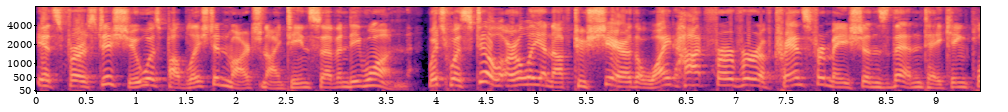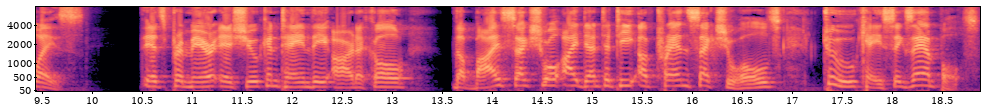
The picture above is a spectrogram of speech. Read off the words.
Its first issue was published in March 1971, which was still early enough to share the white hot fervor of transformations then taking place. Its premier issue contained the article, The Bisexual Identity of Transsexuals Two Case Examples.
